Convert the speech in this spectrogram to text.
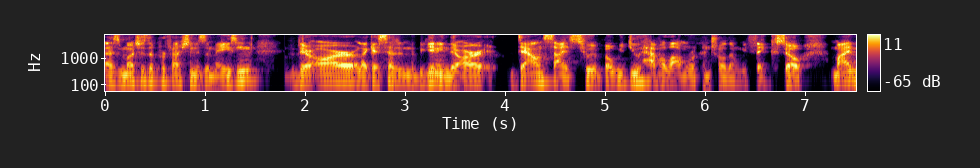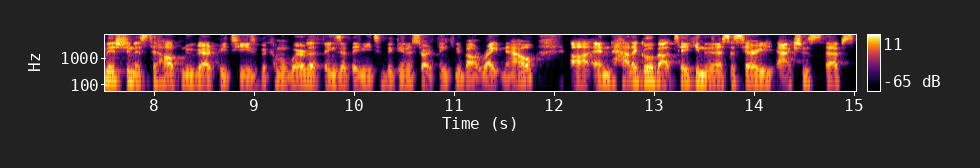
as much as the profession is amazing, there are, like I said in the beginning, there are downsides to it, but we do have a lot more control than we think. So my mission is to help new grad PTs become aware of the things that they need to begin to start thinking about right now, uh, and how to go about taking the necessary action steps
